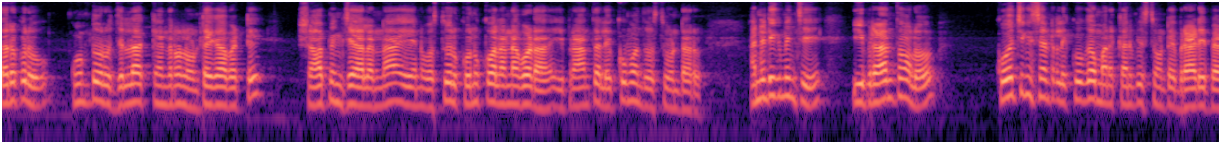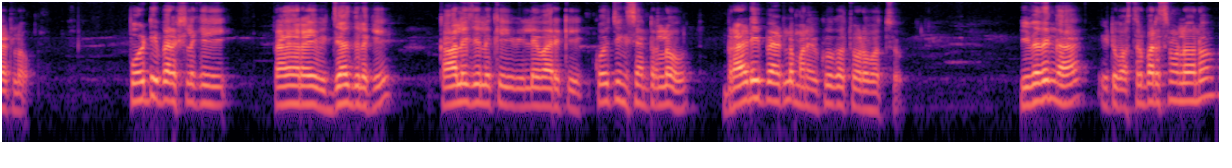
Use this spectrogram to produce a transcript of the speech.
సరుకులు గుంటూరు జిల్లా కేంద్రంలో ఉంటాయి కాబట్టి షాపింగ్ చేయాలన్నా ఏమైనా వస్తువులు కొనుక్కోవాలన్నా కూడా ఈ ప్రాంతాలు ఎక్కువ మంది వస్తూ ఉంటారు. అన్నిటికి మించి ఈ ప్రాంతంలో కోచింగ్ సెంటర్లు ఎక్కువగా మనకు కనిపిస్తూ ఉంటాయి బ్రాడీపేటలో. పోటీ పరీక్షలకి తయారయ్యే విద్యార్థులకి కాలేజీలకి వెళ్ళే వారికి కోచింగ్ సెంటర్లో బ్రాడీపేటలో మనం ఎక్కువగా చూడవచ్చు. ఈ విధంగా ఇటు వస్త్ర పరిశ్రమలోనూ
